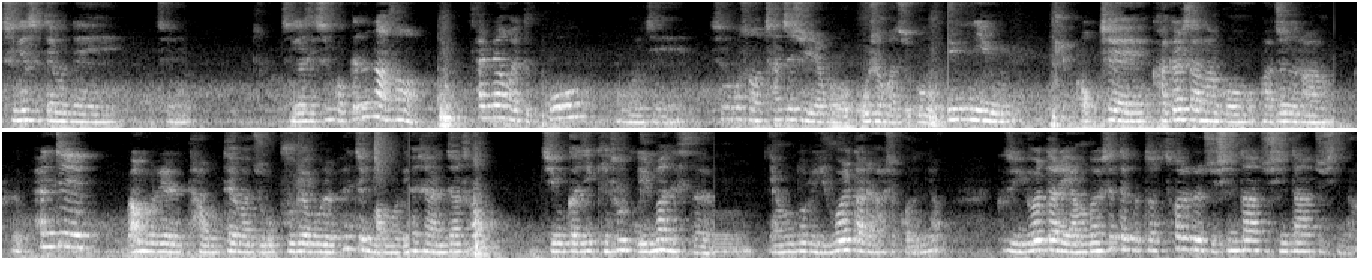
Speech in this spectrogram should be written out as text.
증여세 때문에 이제 증여세 신고 끝나서 설명을 듣고 뭐 이제 신고서 찾으시려고 오셔가지고 주임님 업체 가결산하고 봐주느라 그 편집 마무리를 다 못해가지고 부랴부랴 편집 마무리 다시 앉아서 지금까지 계속 일만 했어요. 음, 양도를 6월달에 하셨거든요. 그래서 6월달에 양도했을 때부터 서류를 주신다 주신다 주신다.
